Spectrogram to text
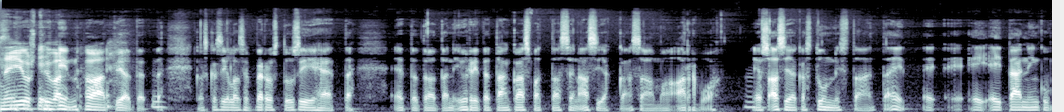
Ne just hyvä. Innovaatiot, että, koska silloin se perustuu siihen, että, että tuota, niin yritetään kasvattaa sen asiakkaan saamaa arvoa. Mm. Jos asiakas tunnistaa, että ei, ei, ei, ei tämä niinku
